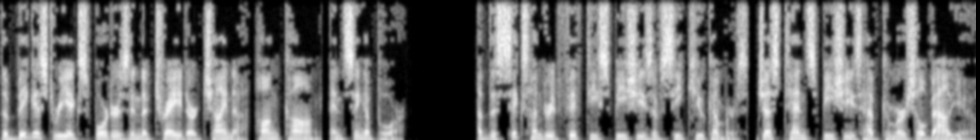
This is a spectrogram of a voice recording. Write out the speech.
The biggest re-exporters in the trade are China, Hong Kong, and Singapore. Of the 650 species of sea cucumbers, just 10 species have commercial value.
